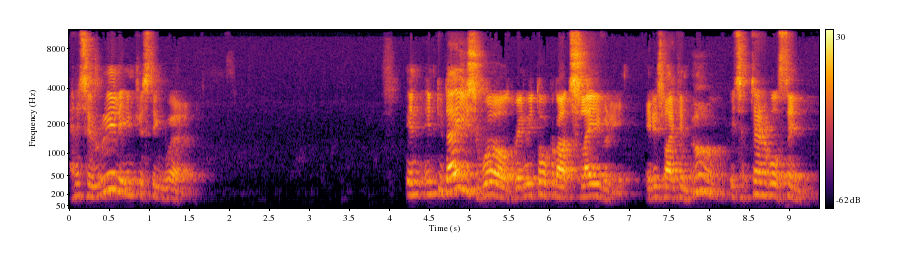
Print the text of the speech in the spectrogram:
and it's a really interesting word. In, in today's world, when we talk about slavery, it is like, oh, it's a terrible thing.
